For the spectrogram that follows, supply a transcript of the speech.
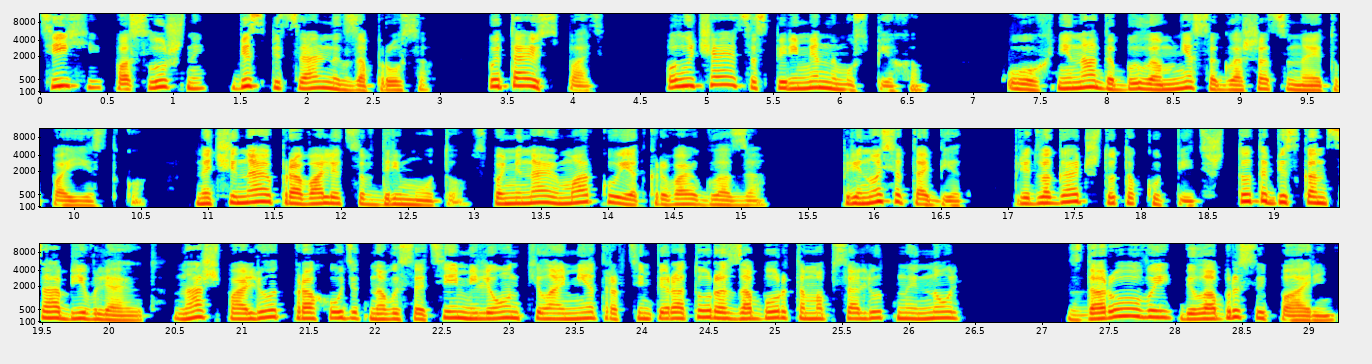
Тихий, послушный, без специальных запросов. Пытаюсь спать. Получается с переменным успехом. Ох, не надо было мне соглашаться на эту поездку. Начинаю проваливаться в дремоту. Вспоминаю Марку и открываю глаза. Приносят обед. Предлагают что-то купить, что-то без конца объявляют. Наш полет проходит на высоте миллион километров, температура за бортом абсолютный ноль. Здоровый, белобрысый парень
